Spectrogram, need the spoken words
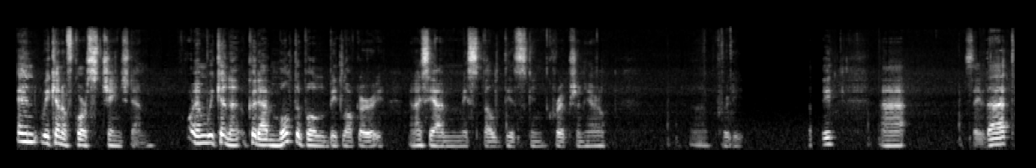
And we can of course change them. And we can uh, could have multiple BitLocker and I see I misspelled disk encryption here. Uh, pretty uh, save that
